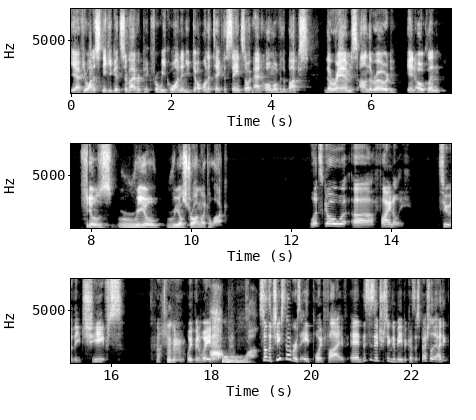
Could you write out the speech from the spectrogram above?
Yeah, if you want a sneaky good survivor pick for week one and you don't want to take the Saints at home over the Bucks, the Rams on the road in Oakland feels real, real strong like a lock. Let's go uh finally to the Chiefs. We've been waiting. So the Chiefs number is 8.5, and this is interesting to me because especially I think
